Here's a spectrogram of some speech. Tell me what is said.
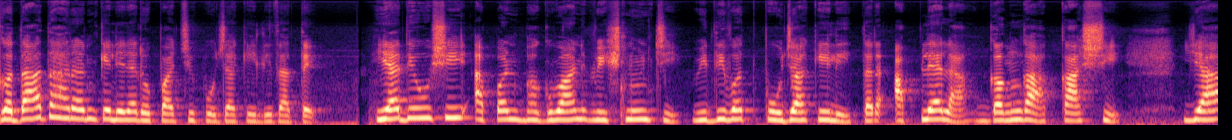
गदा धारण केलेल्या रूपाची पूजा केली जाते. या दिवशी आपण भगवान विष्णूंची विधिवत पूजा केली तर आपल्याला गंगा काशी या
